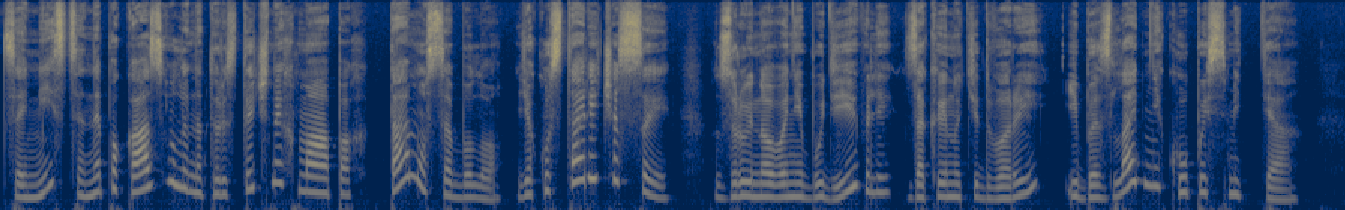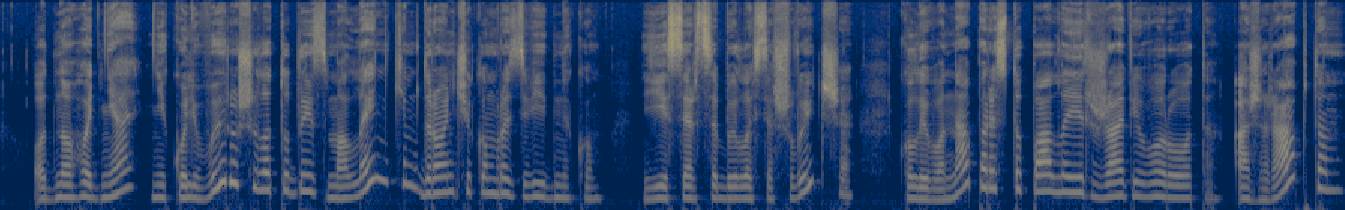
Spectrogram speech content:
Це місце не показували на туристичних мапах. Там усе було, як у старі часи, зруйновані будівлі, закинуті двори і безладні купи сміття. Одного дня Ніколь вирушила туди з маленьким дрончиком-розвідником. Її серце билося швидше, коли вона переступала іржаві ворота, аж раптом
